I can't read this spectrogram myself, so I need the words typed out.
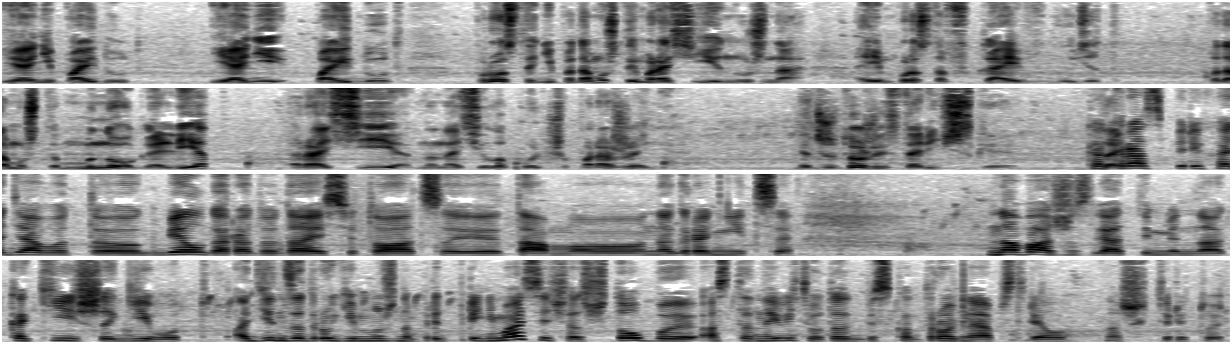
и они пойдут. И они пойдут просто не потому, что им Россия нужна, а им просто в кайф будет. Потому что много лет Россия наносила Польше поражение. Это же тоже историческое. Как да. раз переходя вот э, к Белгороду, да, и ситуации там э, на границе, на ваш взгляд, именно какие шаги вот один за другим нужно предпринимать сейчас, чтобы остановить вот этот бесконтрольный обстрел наших территорий?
